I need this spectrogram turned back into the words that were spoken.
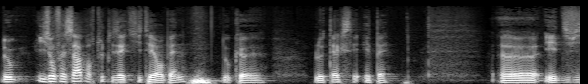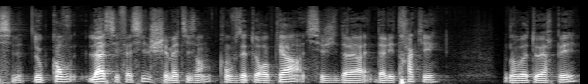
Donc, ils ont fait ça pour toutes les activités européennes. Donc, euh, le texte est épais et difficile. Donc, là, c'est facile, schématisant. Hein. Quand vous êtes Europcar, il s'agit d'aller traquer dans votre ERP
